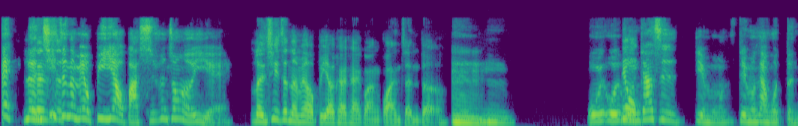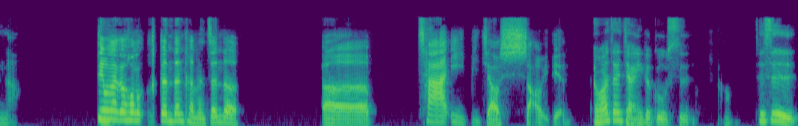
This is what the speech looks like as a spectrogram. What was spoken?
哎、欸，冷气真的没有必要吧？十分钟而已，哎，冷气真的没有必要开开关关，真的。嗯嗯，我我我们家是电风电风扇或灯啊。电风扇跟红跟灯可能真的，呃，差异比较少一点。我要再讲一个故事，就是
